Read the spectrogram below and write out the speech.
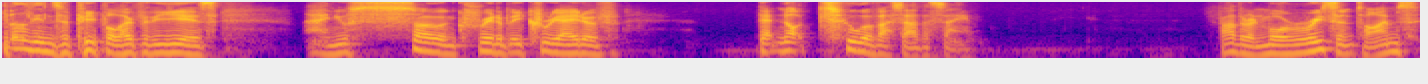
billions of people over the years and you're so incredibly creative that not two of us are the same. Father, in more recent times,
